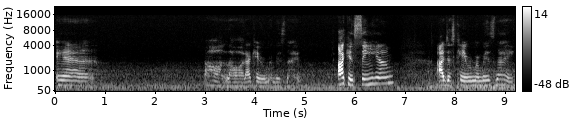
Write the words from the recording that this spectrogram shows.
And oh Lord, I can't remember his name. I can see him, I just can't remember his name.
